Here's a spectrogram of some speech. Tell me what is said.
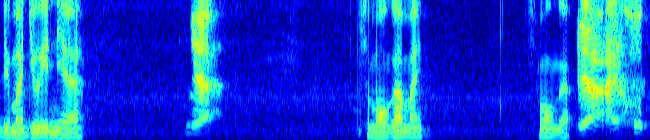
dimajuin ya. Ya, Semoga Mike. Semoga. ya, I hope.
